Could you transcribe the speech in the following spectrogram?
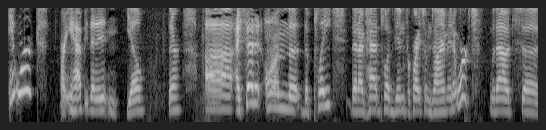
It works. Aren't you happy that I didn't yell? There. Uh, I set it on the, the plate that I've had plugged in for quite some time, and it worked without uh,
